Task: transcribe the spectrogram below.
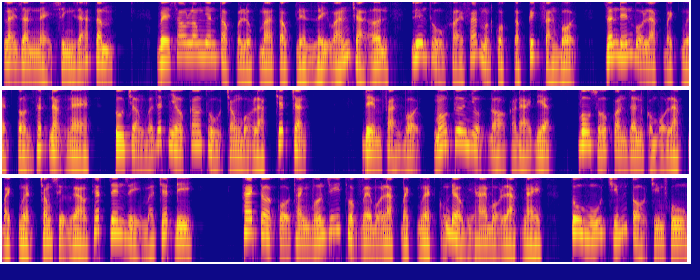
lại dần nảy sinh dã tâm. Về sau Long nhân tộc và lục ma tộc liền lấy oán trả ơn, liên thủ khởi phát một cuộc tập kích phản bội, dẫn đến bộ lạc Bạch Nguyệt tổn thất nặng nề, tu trưởng và rất nhiều cao thủ trong bộ lạc chết trận. Đêm phản bội, máu tươi nhuộm đỏ cả đại địa, vô số con dân của bộ lạc Bạch Nguyệt trong sự gào thét rên rỉ mà chết đi. Hai tòa cổ thành vốn dĩ thuộc về bộ lạc Bạch Nguyệt cũng đều bị hai bộ lạc này tu hú chiếm tổ chim cu.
